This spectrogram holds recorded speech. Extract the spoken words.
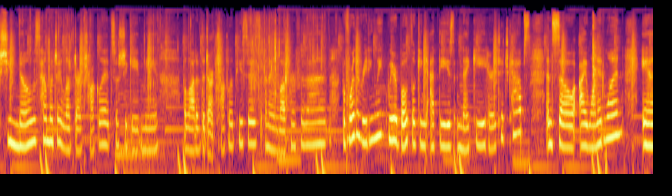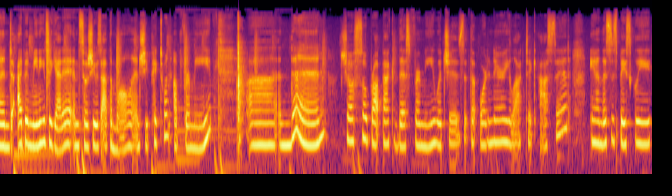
She knows how much I love dark chocolate, so she gave me a lot of the dark chocolate pieces and I love her for that. Before the reading week, we were both looking at these Nike Heritage caps and so I wanted one and I've been meaning to get it and so she was at the mall and she picked one up for me uh, and then she also brought back this for me, which is the Ordinary Lactic Acid. And this is basically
